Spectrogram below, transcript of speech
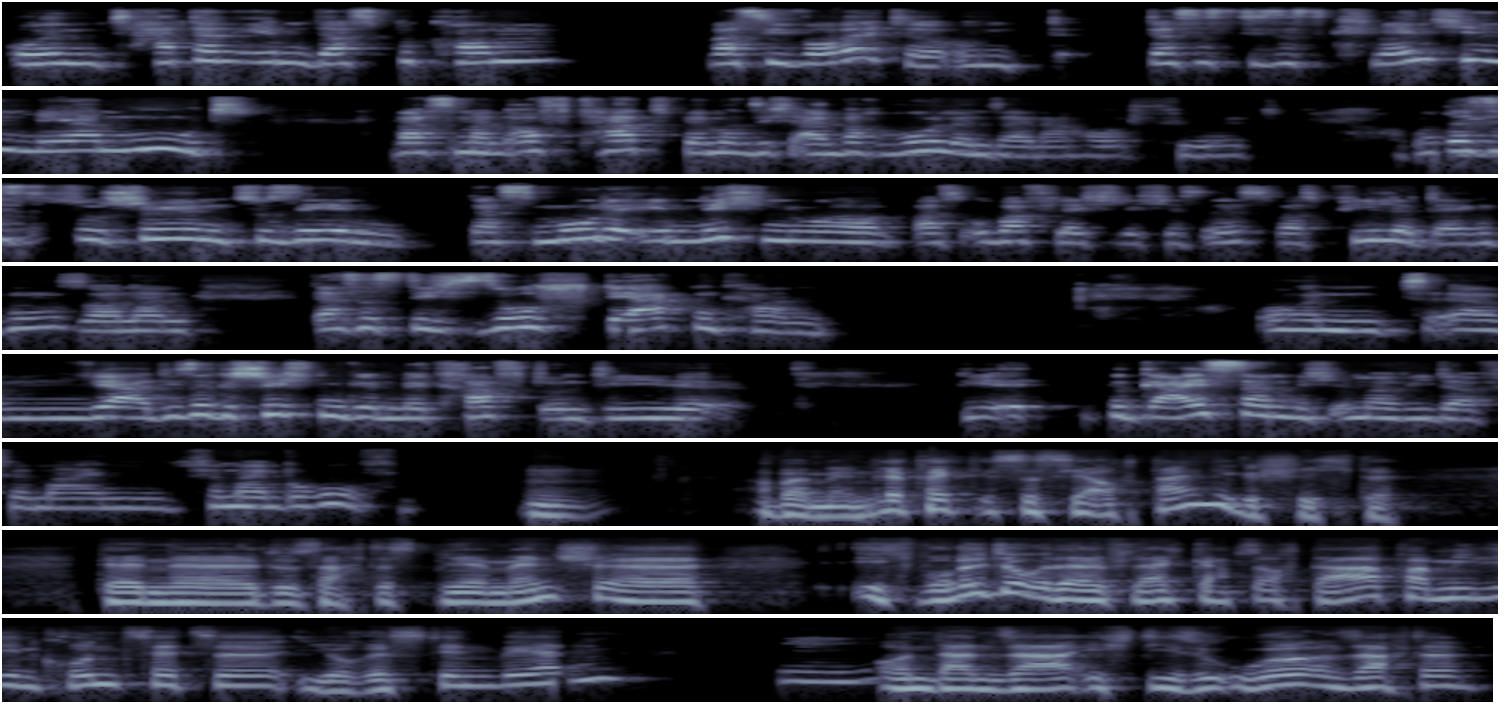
und hat dann eben das bekommen, was sie wollte. Und das ist dieses Quäntchen mehr Mut, was man oft hat, wenn man sich einfach wohl in seiner Haut fühlt. Und das ist so schön zu sehen, dass Mode eben nicht nur was Oberflächliches ist, was viele denken, sondern dass es dich so stärken kann. Und ähm, ja, diese Geschichten geben mir Kraft und die, die begeistern mich immer wieder für meinen, für meinen Beruf. Hm. Aber im Endeffekt ist es ja auch deine Geschichte. Denn äh, du sagtest mir, Mensch, äh, ich wollte oder vielleicht gab es auch da Familiengrundsätze, Juristin werden. Mhm. Und dann sah ich diese Uhr und sagte,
